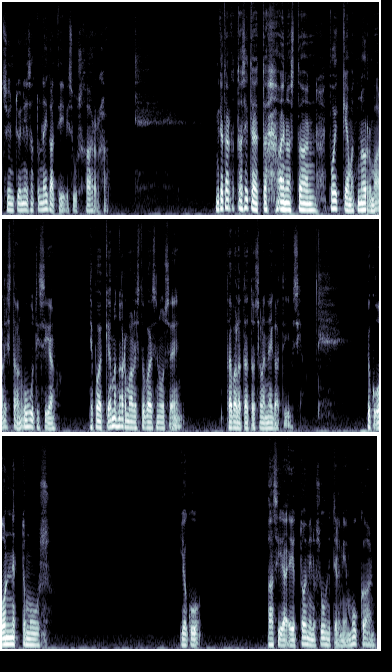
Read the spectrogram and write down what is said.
syntyy niin sanottu negatiivisuusharha, mikä tarkoittaa sitä, että ainoastaan poikkeamat normaalista on uutisia ja poikkeamat normaalista varsin usein tavalla tai toisella negatiivisia. Joku onnettomuus, joku asia ei ole toiminut suunnitelmien mukaan,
